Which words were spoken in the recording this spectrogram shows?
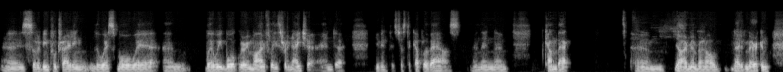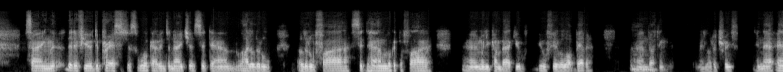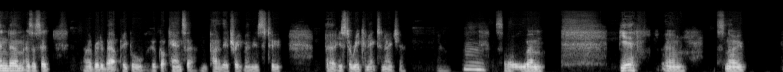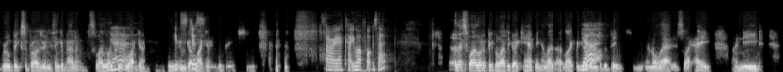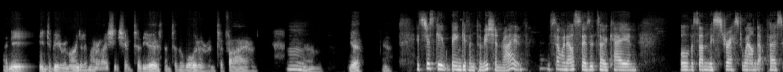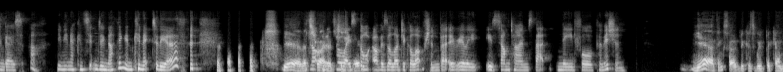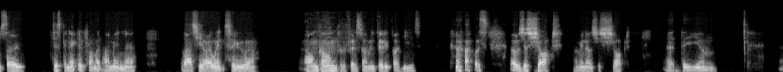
uh, is sort of infiltrating the west more where um, where we walk very mindfully through nature and uh, even if it's just a couple of hours and then um, come back um, yeah, I remember an old Native American saying that, that if you're depressed, just walk out into nature, sit down, light a little a little fire, sit down, look at the fire, and when you come back, you you'll feel a lot better. Mm. And I mm. think there's a lot of truth in that. And um, as I said, I've read about people who've got cancer, and part of their treatment is to uh, is to reconnect to nature. Mm. So um, yeah, um, it's no real big surprise when you think about it. So a lot yeah. of people like going it's and got, just... like going to the beach. Sorry, I cut you off. What was that? Uh, that's why a lot of people like to go camping and like, like we go yeah. down to the beach and, and, all that. It's like, hey, I need, I need to be reminded of my relationship to the earth and to the water and to fire. And, mm. um, yeah, yeah. It's just give, being given permission, right? Someone else says it's okay, and all of a sudden, this stressed, wound up person goes, Oh, you mean I can sit and do nothing and connect to the earth? yeah, that's Not right. That it's, it's always thought of as a logical option, but it really is sometimes that need for permission. Yeah, I think so because we've become so disconnected from it. I mean, uh, last year I went to uh, Hong Kong for the first time in 35 years. I was I was just shocked. I mean, I was just shocked at the um,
